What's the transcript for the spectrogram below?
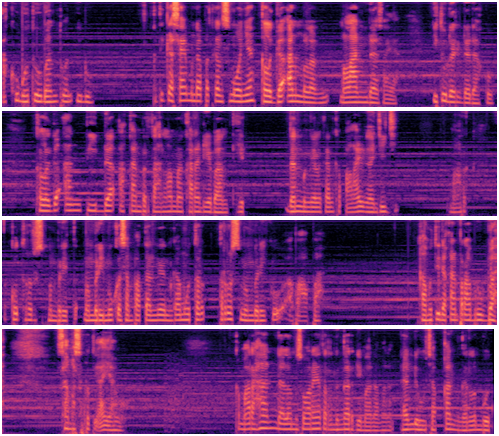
Aku butuh bantuan ibu. Ketika saya mendapatkan semuanya, kelegaan melanda saya. Itu dari dadaku. Kelegaan tidak akan bertahan lama karena dia bangkit dan mengelakkan kepala dengan jijik. Mark, aku terus memberi, memberimu kesempatan dan kamu ter, terus memberiku apa-apa. Kamu tidak akan pernah berubah, sama seperti ayahmu. Kemarahan dalam suaranya terdengar di mana-mana dan diucapkan dengan lembut.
